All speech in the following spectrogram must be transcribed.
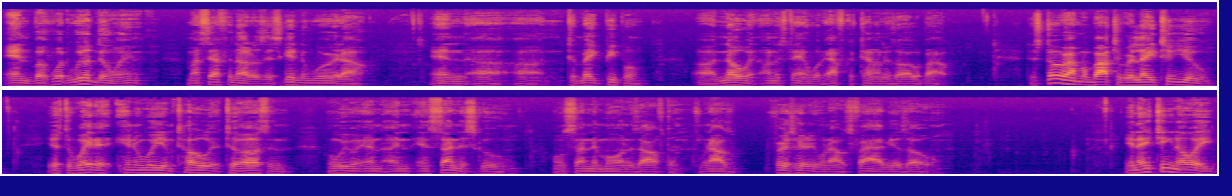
And But what we're doing, myself and others, is getting the word out and uh, uh, to make people uh, know and understand what Africatown is all about. The story I'm about to relate to you it's the way that Henry William told it to us and when we were in, in, in Sunday school on Sunday mornings often. When I was first heard it when I was five years old. In 1808,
